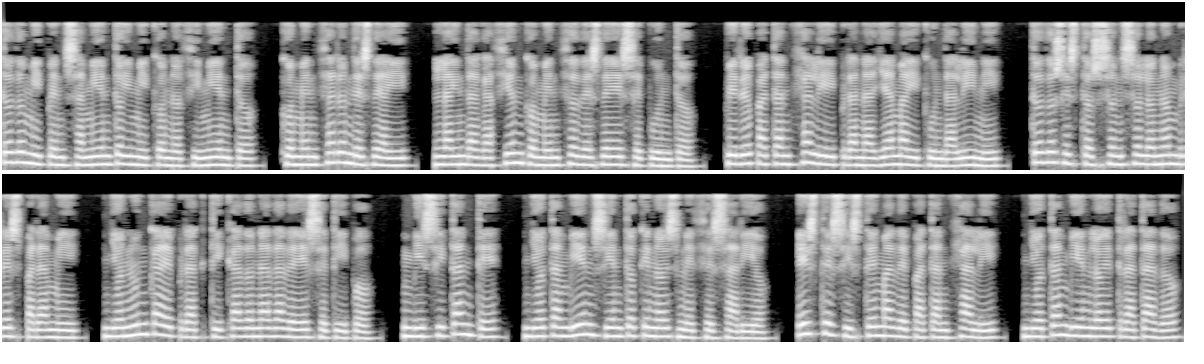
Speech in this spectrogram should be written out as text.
todo mi pensamiento y mi conocimiento, comenzaron desde ahí, la indagación comenzó desde ese punto. Pero Patanjali y Pranayama y Kundalini, todos estos son solo nombres para mí, yo nunca he practicado nada de ese tipo. Visitante, yo también siento que no es necesario. Este sistema de Patanjali, yo también lo he tratado,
